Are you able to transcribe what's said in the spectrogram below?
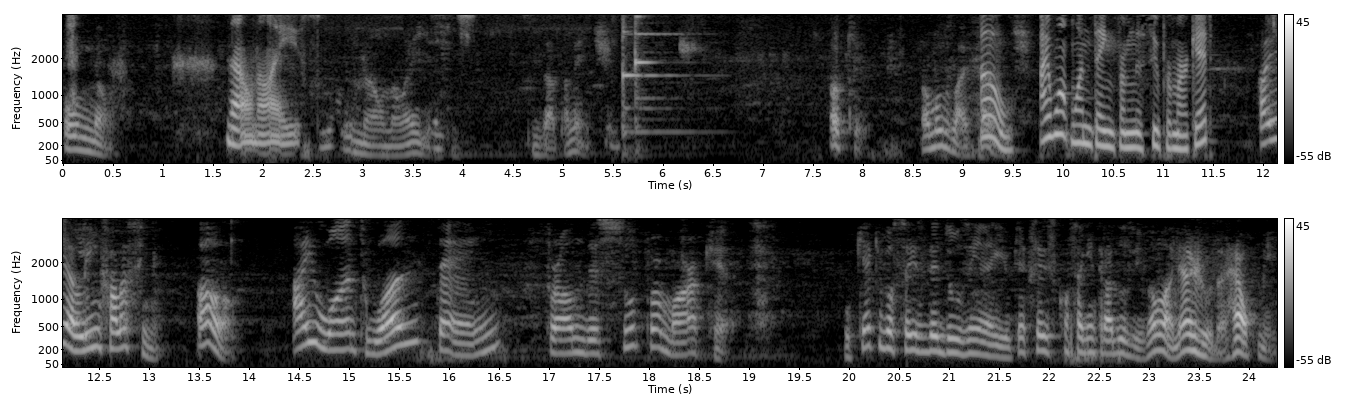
ou não? Não, não é isso. Não, não é isso. Exatamente. Ok. Vamos lá, Oh, excelente. I want one thing from the supermarket. Aí a Lynn fala assim: Oh, I want one thing from the supermarket. O que é que vocês deduzem aí? O que é que vocês conseguem traduzir? Vamos lá, me ajuda. Help me.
